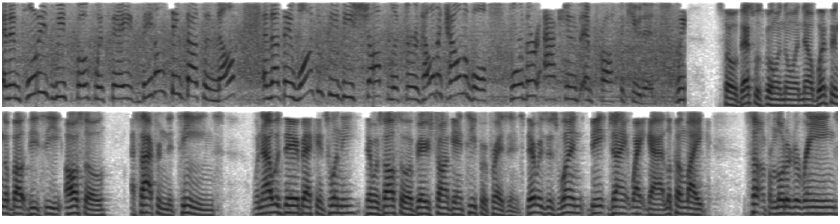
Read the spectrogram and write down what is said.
and employees we spoke with say they don't think that's enough and that they want to see these shoplifters held accountable for their actions and prosecuted. We so that's what's going on. Now, one thing about DC also, aside from the teens, when I was there back in 20, there was also a very strong Antifa presence. There was this one big giant white guy looking like something from Lord of the Rings,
